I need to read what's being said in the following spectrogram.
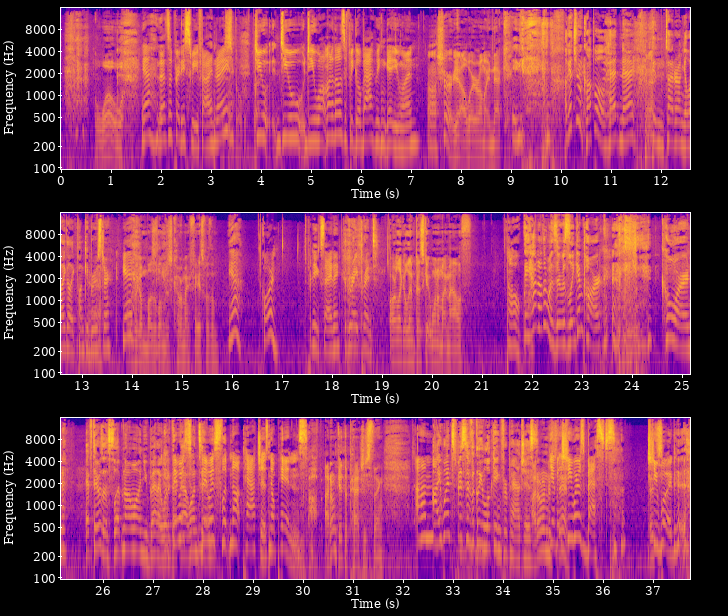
Whoa. Yeah, that's a pretty sweet find, right? Do you do you do you want one of those? If we go back, we can get you one. Uh, sure. Yeah, I'll wear it around my neck. I'll get you a couple. Head, neck. You can tie it around your leg like Punky Brewster. I look Yeah, like a Muslim. Just cover my face with them. yeah, corn. It's pretty exciting. A great print. Or like a Limp Bizkit one in my mouth. Oh, They had other ones. There was Linkin Park, corn. If there was a Slipknot one, you bet I would have got there was that one too. there was Slipknot patches, no pins. Oh, I don't get the patches thing. Um, I went specifically looking for patches. I don't understand. yeah, but she wears vests. she would.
